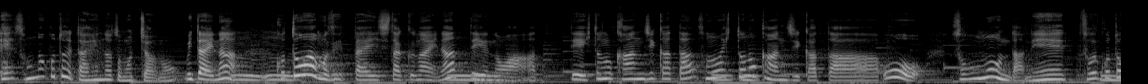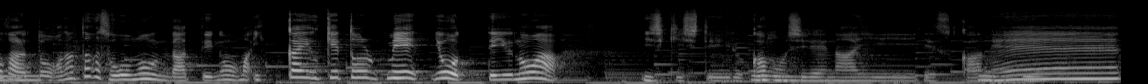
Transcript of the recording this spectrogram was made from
えそんなことで大変だと思っちゃうの？みたいなうんことはもう絶対したくないなっていうのはあって、人の感じ方その人の感じ方をそう思うんだね。そういうことがあると、あなたがそう思うんだっていうのを、まあ、一回受け止めようっていうのは意識しているかもしれないですかね。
